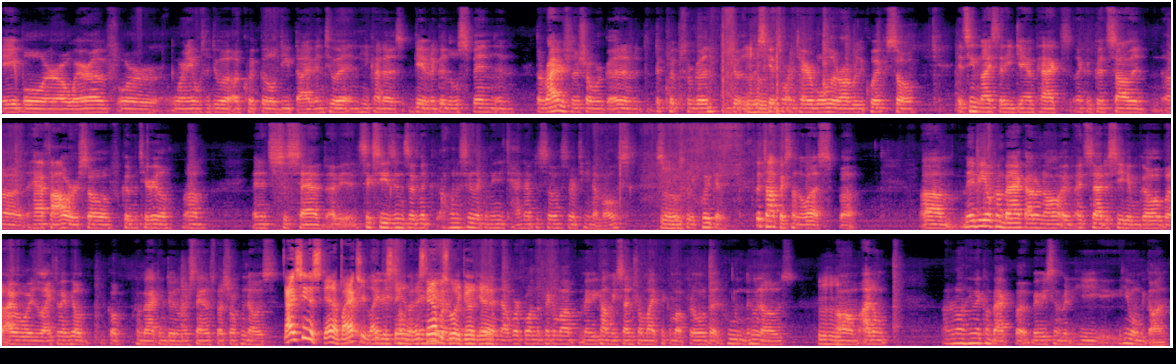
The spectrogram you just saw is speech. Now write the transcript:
able or aware of or weren't able to do a, a quick little deep dive into it and he kind of gave it a good little spin and the writers for the show were good and the, the clips were good the, the Mhm. skits weren't terrible they're all really quick so it seemed nice that he jam-packed like a good solid uh, half hour or so of good material um, and it's just sad i mean six seasons and like i want to say like maybe 10 episodes 13 at most so it was really quick and good topics nonetheless. But um, maybe he'll come back. I don't know. It, it's sad to see him go, but I always liked him. Maybe he'll go come back and do another stand-up special. Who knows? I've seen his stand up. I actually like his the stand up. His maybe stand up was really good, maybe yeah. network one to pick him up. Maybe Comedy Central might pick him up for a little bit. Who who knows? hmm Um, I don't. I don't know. He may come back, but maybe somebody he he won't be gone.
